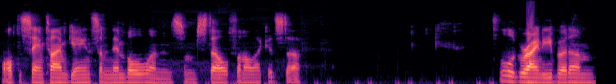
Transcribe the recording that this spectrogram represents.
While at the same time gain some nimble and some stealth and all that good stuff. It's a little grindy, but um,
